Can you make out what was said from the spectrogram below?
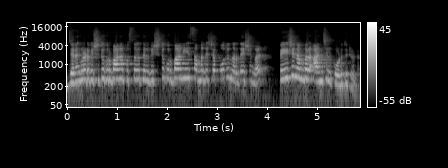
ജനങ്ങളുടെ വിശുദ്ധ കുർബാന പുസ്തകത്തിൽ വിശുദ്ധ കുർബാനയെ സംബന്ധിച്ച പൊതു നിർദ്ദേശങ്ങൾ പേജ് നമ്പർ അഞ്ചിൽ കൊടുത്തിട്ടുണ്ട്.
